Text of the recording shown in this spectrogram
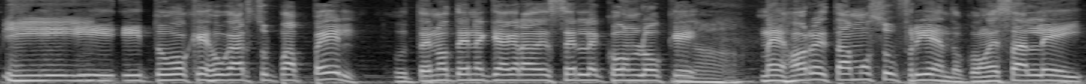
y, tuvo que jugar su papel. Usted no tiene que agradecerle con lo que mejor estamos sufriendo, con esa ley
